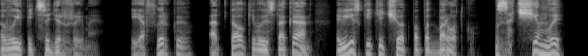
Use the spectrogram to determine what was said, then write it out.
выпить содержимое. Я фыркаю, отталкиваю стакан, виски течет по подбородку. «Зачем вы...»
